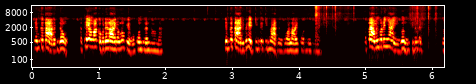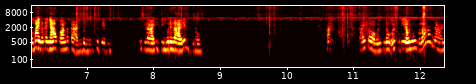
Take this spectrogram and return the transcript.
เต็มกระตาเลยพี่น้องเที่ยวว่ากับได้ลายต้องเก็บกับคนเดินเท่านั้นเต็มกระตาที่เพจจริงก็กินหมาถึงว่าลายคนเลยกระตามันก็ได้ใหญ่เบิ่งสิมันก็ไม่ก็ได้ยาวกว่ากระตาเบิ่งคือเต็มคือสิลายที่จริงก็ได้ลายเนี่ยพี่น้องไปต่อมันเราเดียวยุ่งกับลายลาย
